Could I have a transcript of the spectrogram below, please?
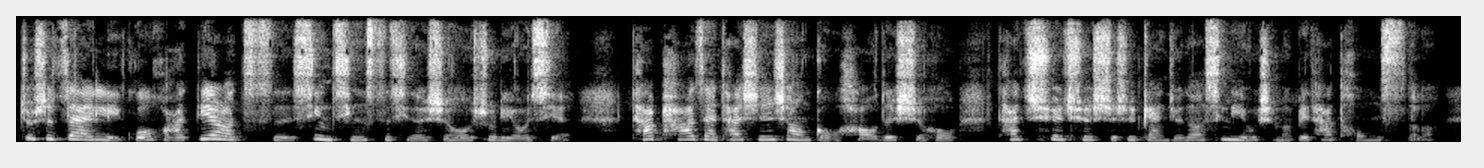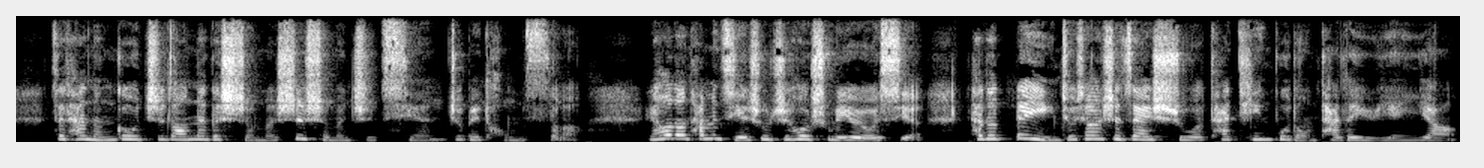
就是在李国华第二次性侵思琪的时候，书里有写，他趴在他身上狗嚎的时候，他确确实实感觉到心里有什么被他捅死了。在他能够知道那个什么是什么之前，就被捅死了。然后当他们结束之后，书里又有写，他的背影就像是在说他听不懂他的语言一样，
